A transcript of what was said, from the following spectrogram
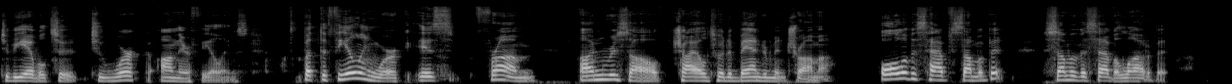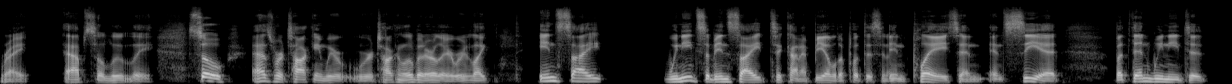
to be able to, to work on their feelings. But the feeling work is from unresolved childhood abandonment trauma. All of us have some of it. Some of us have a lot of it. Right. Absolutely. So as we're talking, we were, we were talking a little bit earlier. We are like insight. We need some insight to kind of be able to put this in, in place and and see it. But then we need to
